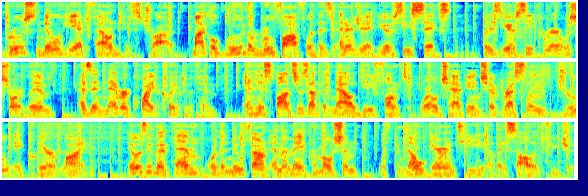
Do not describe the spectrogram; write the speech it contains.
Bruce knew he had found his tribe. Michael blew the roof off with his energy at UFC 6, but his UFC career was short lived as it never quite clicked with him, and his sponsors at the now defunct World Championship Wrestling drew a clear line. It was either them or the newfound MMA promotion with no guarantee of a solid future.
